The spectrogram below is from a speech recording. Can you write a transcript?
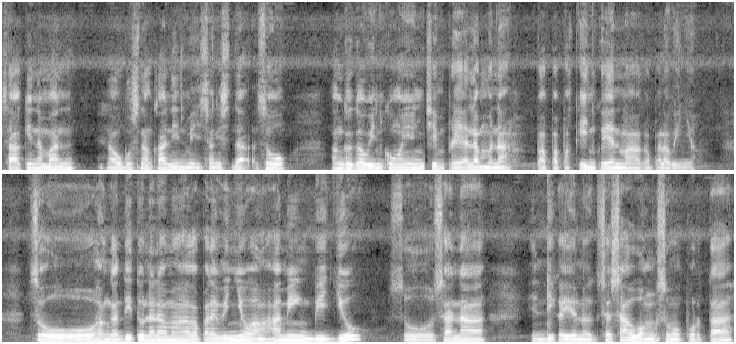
Sa akin naman, naubos ng kanin, may isang isda. So, ang gagawin ko ngayon, siyempre, alam mo na, papapakin ko yan mga kapalawin nyo. So, hanggang dito na lang mga kapalawin nyo ang aming video. So, sana hindi kayo nagsasawang sumuporta.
